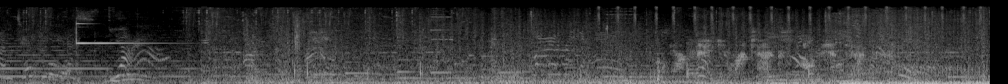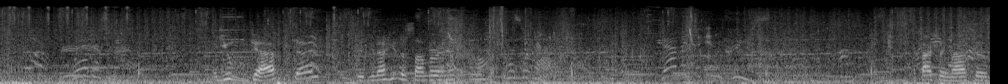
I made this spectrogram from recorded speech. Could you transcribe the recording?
I'm taking this. Yeah. Are you deaf, Dad? Did you not hear the Sombra in this? That was a lot. Damage increase. It's actually massive.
